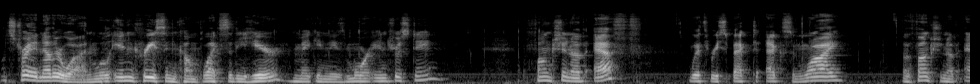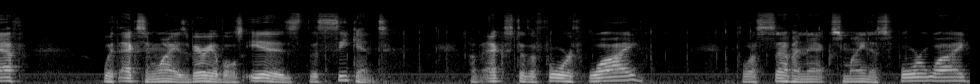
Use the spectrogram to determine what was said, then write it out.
Let's try another one. We'll increase in complexity here, making these more interesting. Function of f with respect to x and y the function of f with x and y as variables is the secant of x to the fourth y plus 7x minus 4y.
